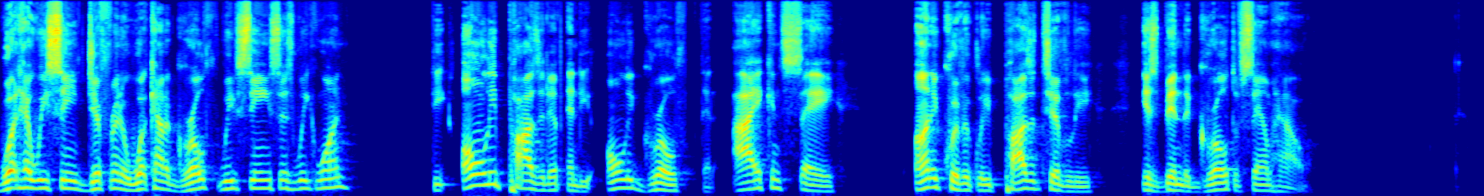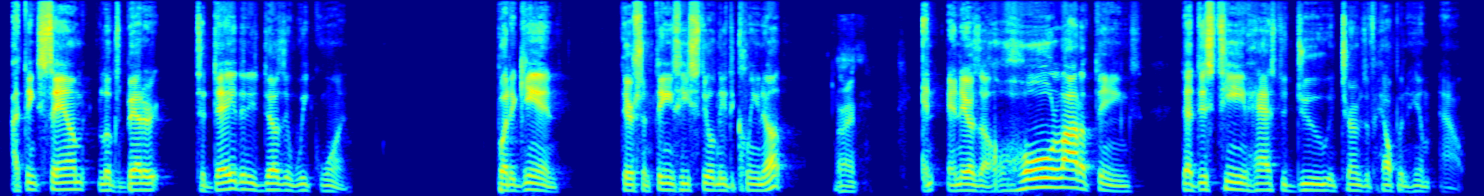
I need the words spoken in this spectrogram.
what have we seen different or what kind of growth we've seen since week one? The only positive and the only growth that I can say unequivocally, positively, has been the growth of Sam Howell. I think Sam looks better today than he does in week one. But again, there's some things he still need to clean up. Right. And and there's a whole lot of things that this team has to do in terms of helping him out.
